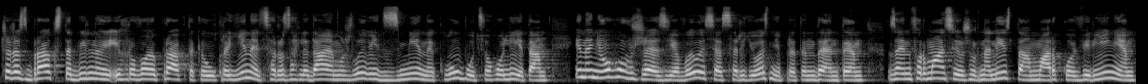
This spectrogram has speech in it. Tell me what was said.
Через брак стабільної ігрової практики українець розглядає можливість зміни клубу цього літа, і на нього вже з'явилися серйозні претенденти. За інформацією журналіста Марко Віріні,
